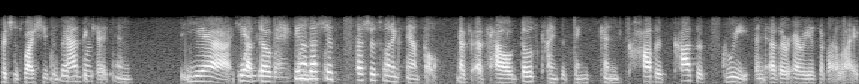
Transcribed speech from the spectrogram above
which is why she's an that's advocate. And yeah, yeah. Wonderful. So you know, Wonderful. that's just that's just one example of, of how those kinds of things can cause us, cause us grief in other areas of our life.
